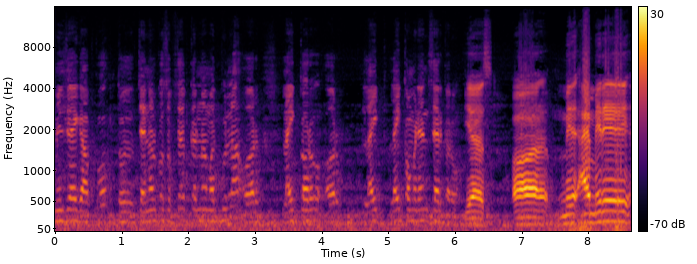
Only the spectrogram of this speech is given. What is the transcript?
मिल जाएगा आपको। तो चैनल को सब्सक्राइब करना मत भूलना और लाइक करो और like like comment and share करो। यस और मे, आ, मेरे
